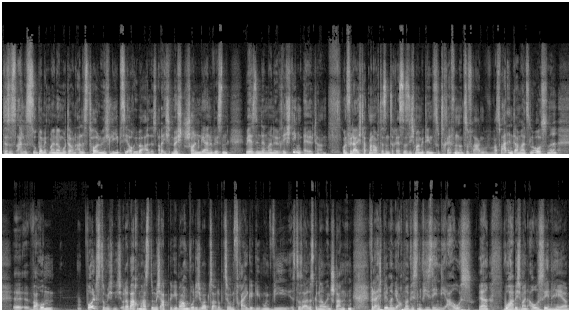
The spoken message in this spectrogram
Das ist alles super mit meiner Mutter und alles toll und ich liebe sie auch über alles. Aber ich möchte schon gerne wissen, wer sind denn meine richtigen Eltern? Und vielleicht hat man auch das Interesse, sich mal mit denen zu treffen und zu fragen, was war denn damals los? Ne? Äh, warum wolltest du mich nicht? Oder warum hast du mich abgegeben? Warum wurde ich überhaupt zur Adoption freigegeben? Und wie ist das alles genau entstanden? Vielleicht will man ja auch mal wissen, wie sehen die aus? Ja? Wo habe ich mein Aussehen her?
